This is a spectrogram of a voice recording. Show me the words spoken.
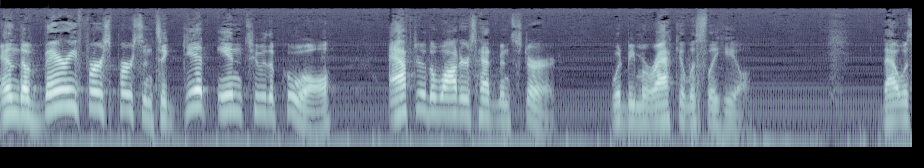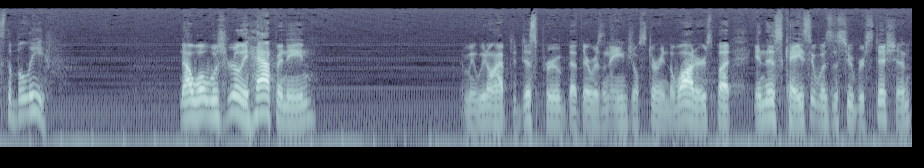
And the very first person to get into the pool after the waters had been stirred would be miraculously healed. That was the belief. Now, what was really happening, I mean, we don't have to disprove that there was an angel stirring the waters, but in this case, it was a superstition.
